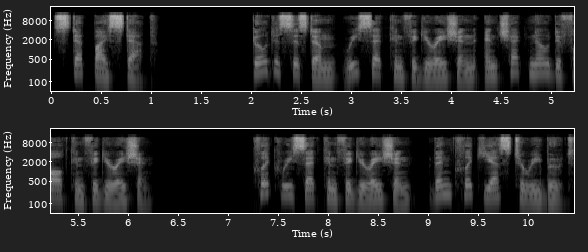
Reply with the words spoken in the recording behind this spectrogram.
step by step. Go to System, Reset Configuration and check No Default Configuration. Click Reset Configuration, then click Yes to reboot.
